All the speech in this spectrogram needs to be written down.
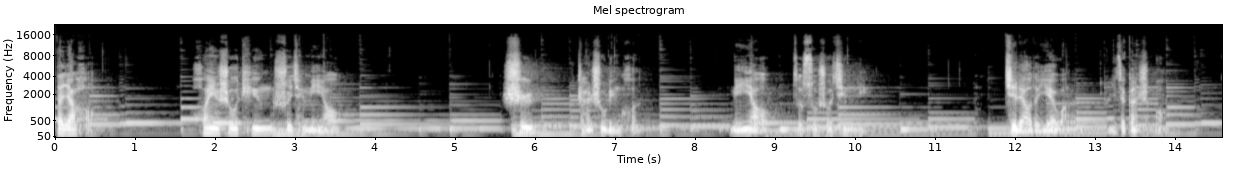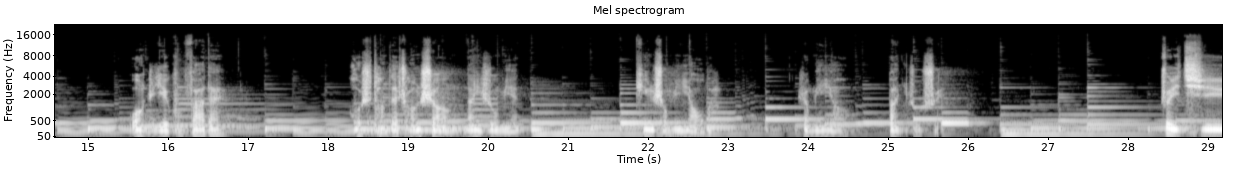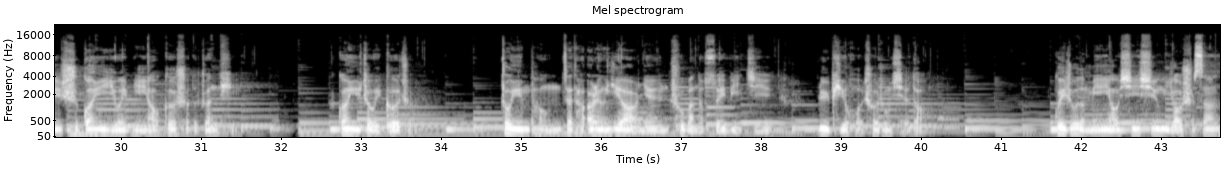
大家好，欢迎收听睡前民谣。诗阐述灵魂，民谣则诉说经历。寂寥的夜晚，你在干什么？望着夜空发呆，或是躺在床上难以入眠？听一首民谣吧，让民谣伴你入睡。这一期是关于一位民谣歌手的专题。关于这位歌者，周云鹏在他2012年出版的随笔集《绿皮火车》中写道：“贵州的民谣新星姚十三，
